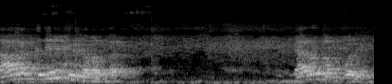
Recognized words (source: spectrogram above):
ನಾಲ್ಕು ದಿನ ತಿರ್ಗ ಬರ್ತಾರೆ. ಯಾರು ನಮ್ಮ ಪೊಲೀಸ್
